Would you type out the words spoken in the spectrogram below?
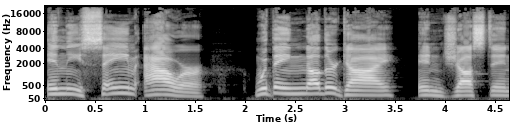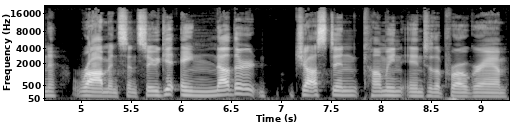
in the same hour with another guy in Justin Robinson. So you get another Justin coming into the program,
